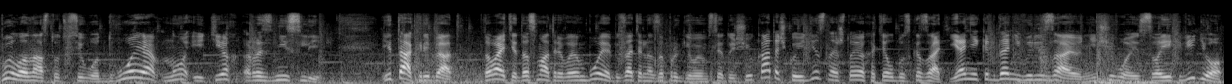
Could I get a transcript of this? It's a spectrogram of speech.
Было нас тут всего двое, но и тех разнесли. Итак, ребят, давайте досматриваем бой, обязательно запрыгиваем в следующую каточку. Единственное, что я хотел бы сказать, я никогда не вырезаю ничего из своих видео,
